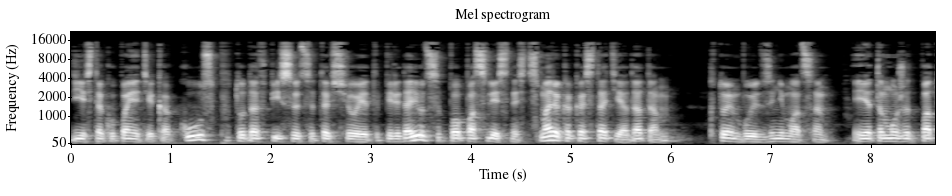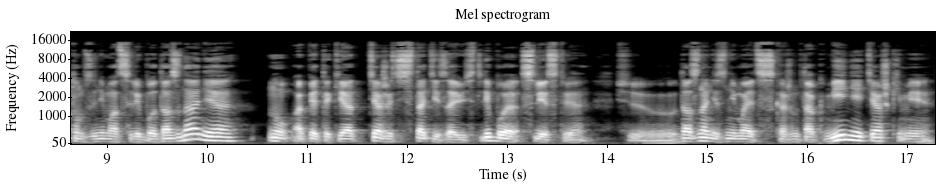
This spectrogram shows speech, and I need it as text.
есть такое понятие, как КУСП, туда вписывается это все, это передается по последственности. Смотря какая статья, да, там кто им будет заниматься. И это может потом заниматься либо дознание, ну, опять-таки, от тяжести статьи зависит, либо следствие. Дознание занимается, скажем так, менее тяжкими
